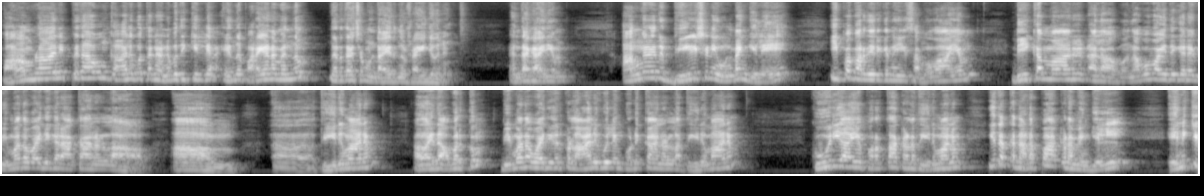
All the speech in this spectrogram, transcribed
പാമ്പ്ലാനി പിതാവും കാലുകുത്താൻ അനുവദിക്കില്ല എന്ന് പറയണമെന്നും നിർദ്ദേശമുണ്ടായിരുന്നു ഷൈജുവിന്. എന്താ കാര്യം? അങ്ങനെ ഒരു ഭീഷണി ഉണ്ടെങ്കിലേ ഇപ്പൊ പറഞ്ഞിരിക്കുന്ന ഈ സമവായം ഡീക്കന്മാർ അല്ല നവവൈദികരെ വിമത വൈദികരാക്കാനുള്ള തീരുമാനം അതായത് അവർക്കും വിമത വൈദികർക്കുള്ള ആനുകൂല്യം കൊടുക്കാനുള്ള തീരുമാനം കൂരിയായെ പുറത്താക്കാനുള്ള തീരുമാനം ഇതൊക്കെ നടപ്പാക്കണമെങ്കിൽ എനിക്ക്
